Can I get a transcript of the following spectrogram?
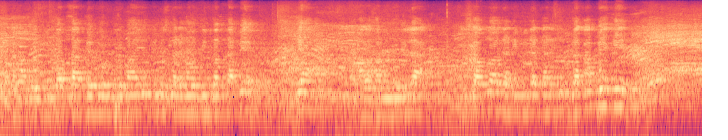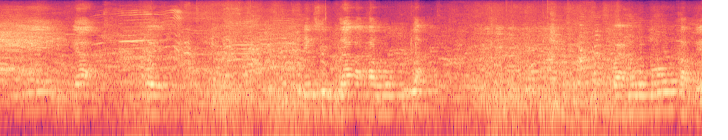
Kalau bimbang kabe belum bermayu, itu sekarang mau bimbang kabe. Ya, Alhamdulillah. Insya Allah dari bidang dari itu juga kabe gitu. Ya, wes. Ning surga atau wong tua. Kue ngomong kabe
